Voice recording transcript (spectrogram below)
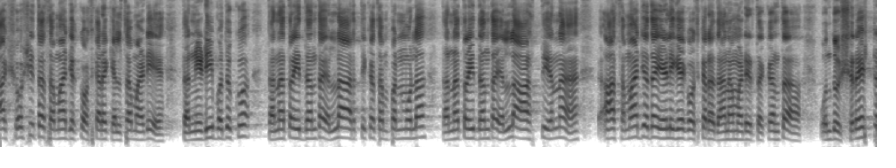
ಆ ಶೋಷಿತ ಸಮಾಜಕ್ಕೋಸ್ಕರ ಕೆಲಸ ಮಾಡಿ ತನ್ನ ಇಡೀ ಬದುಕು, ತನ್ನ ಹತ್ರ ಇದ್ದಂಥ ಎಲ್ಲ ಆರ್ಥಿಕ ಸಂಪನ್ಮೂಲ, ತನ್ನ ಹತ್ರ ಇದ್ದಂಥ ಎಲ್ಲ ಆಸ್ತಿಯನ್ನು ಆ ಸಮಾಜದ ಏಳಿಗೆಗೋಸ್ಕರ ದಾನ ಮಾಡಿರ್ತಕ್ಕಂಥ ಒಂದು ಶ್ರೇಷ್ಠ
